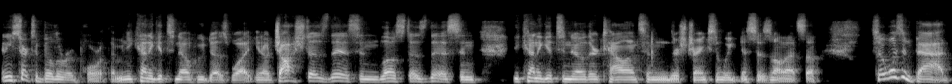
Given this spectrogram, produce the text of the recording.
And you start to build a rapport with them, and you kind of get to know who does what. You know, Josh does this, and Los does this, and you kind of get to know their talents and their strengths and weaknesses and all that stuff. So it wasn't bad,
